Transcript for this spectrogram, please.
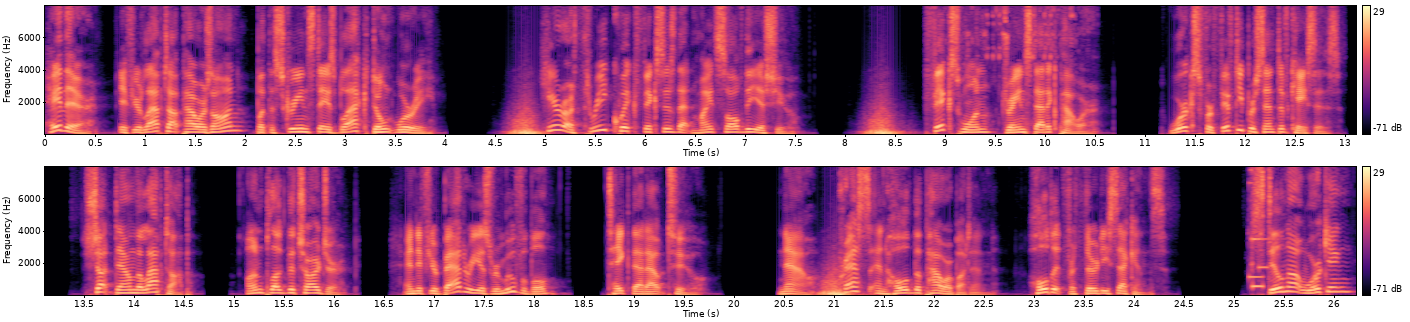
Hey there! If your laptop power's on, but the screen stays black, don't worry. Here are three quick fixes that might solve the issue. Fix 1 Drain static power. Works for 50% of cases. Shut down the laptop. Unplug the charger. And if your battery is removable, take that out too. Now, press and hold the power button. Hold it for 30 seconds. Still not working?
